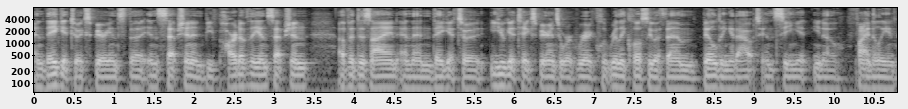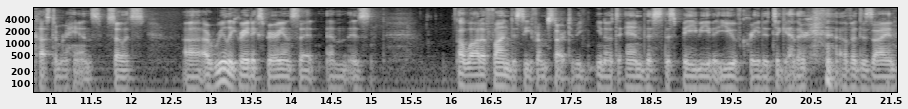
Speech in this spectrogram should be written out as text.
and they get to experience the inception and be part of the inception of a design and then they get to you get to experience and work really, really closely with them building it out and seeing it you know finally in customer hands. So it's uh, a really great experience that um, is a lot of fun to see from start to be you know to end this this baby that you've created together of a design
